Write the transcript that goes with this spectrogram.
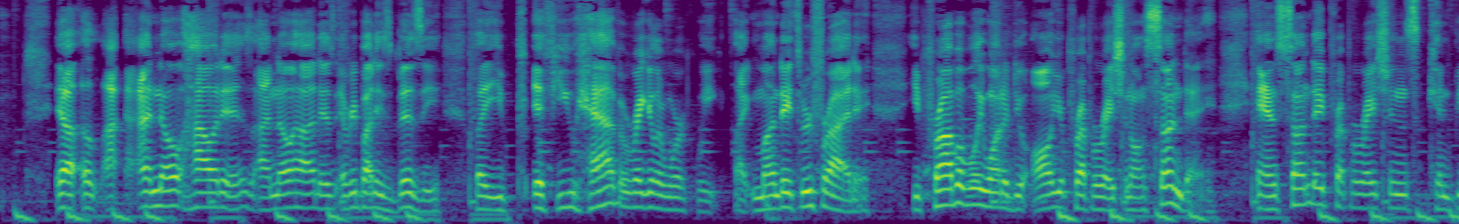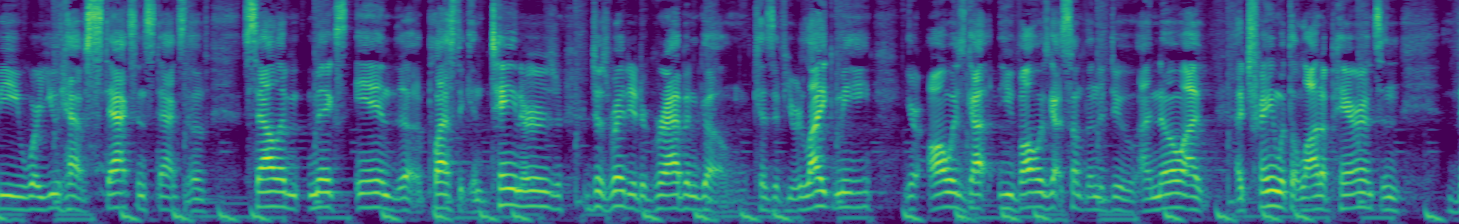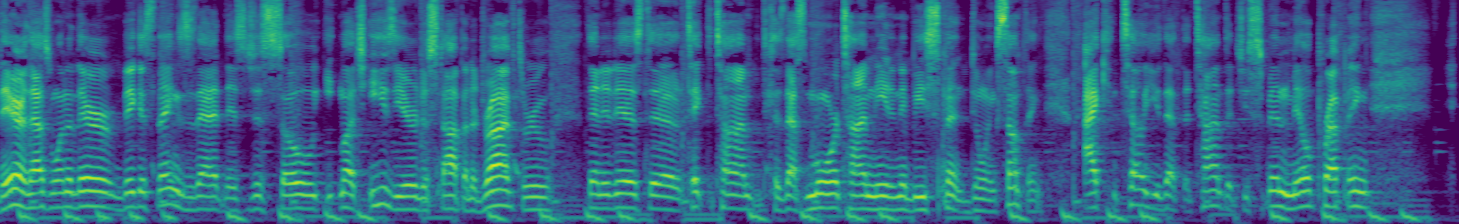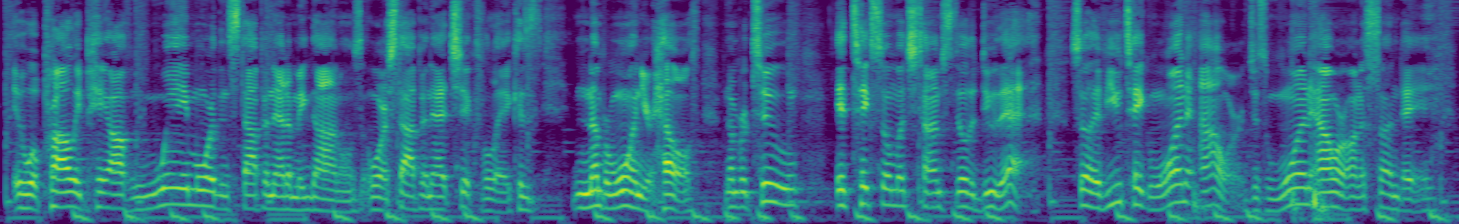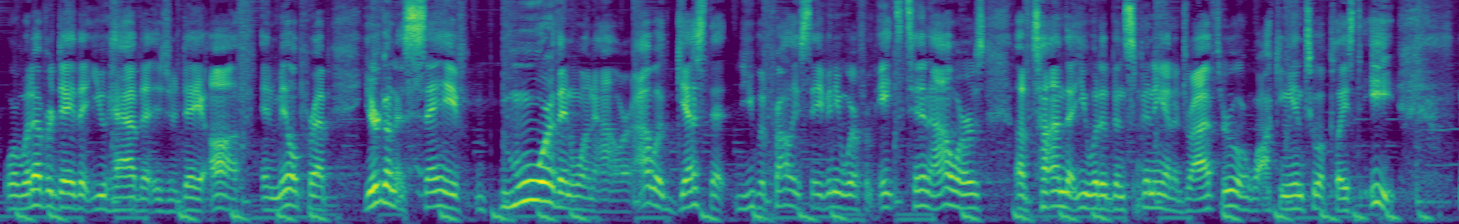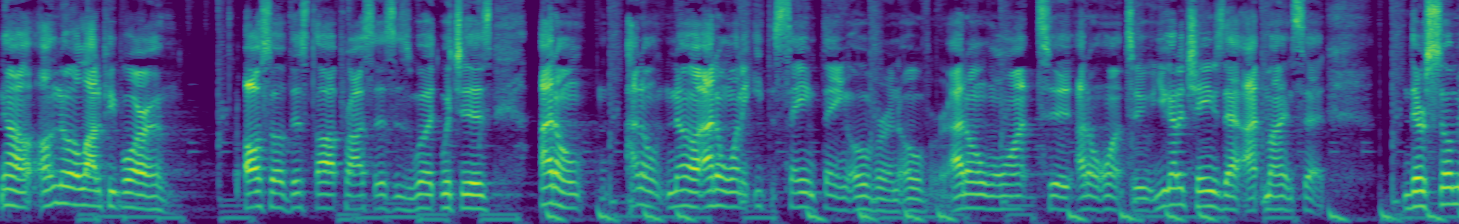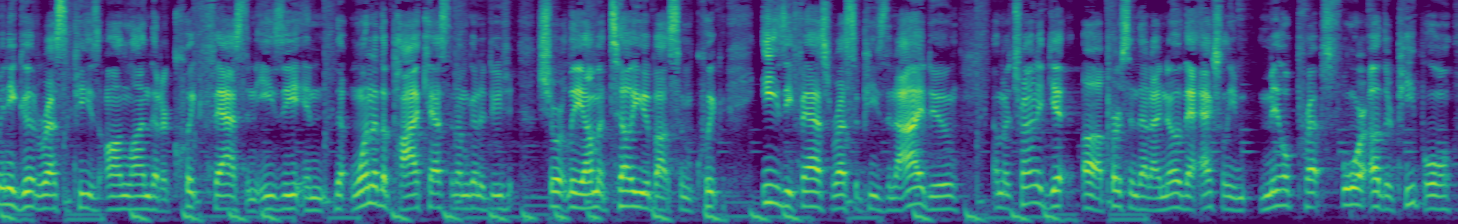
Yeah, uh, I, I know how it is. I know how it is. Everybody's busy, but you, if you have a regular work week, like Monday through Friday, you probably want to do all your preparation on Sunday. And Sunday preparations can be where you have stacks and stacks of salad mix in the plastic containers, just ready to grab and go. Because if you're like me, you're always got you've always got something to do. I know I I train with a lot of parents and there that's one of their biggest things is that it's just so much easier to stop at a drive-through than it is to take the time because that's more time needed to be spent doing something. I can tell you that the time that you spend meal prepping it will probably pay off way more than stopping at a mcdonald's or stopping at chick-fil-a because number one your health. Number two it takes so much time still to do that. So if you take one hour, just one hour on a Sunday or whatever day that you have that is your day off and meal prep, you're to save more than one hour. I would guess that you would probably save anywhere from eight to 10 hours of time that you would have been spending at a drive through or walking into a place to eat. Now, I know a lot of people are also this thought process is what which is I don't I don't know. I don't want to eat the same thing over and over. I don't want to I don't want to. You got to change that uh, mindset. There's so many good recipes online that are quick, fast, and easy. And the, one of the podcasts that I'm going to do shortly, I'm going to tell you about some quick, easy, fast recipes that I do. I'm going to try to get a person that I know that actually meal preps for other people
